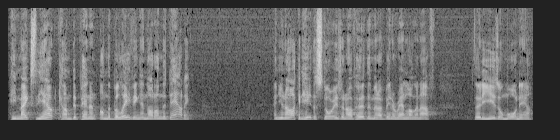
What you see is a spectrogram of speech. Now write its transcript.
He makes the outcome dependent on the believing and not on the doubting. And, you know, I can hear the stories and I've heard them and I've been around long enough 30 years or more now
